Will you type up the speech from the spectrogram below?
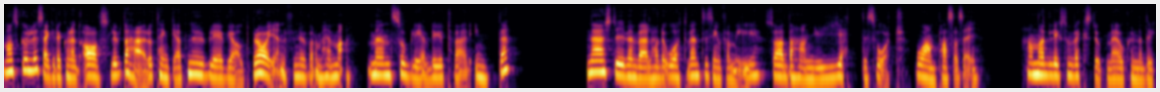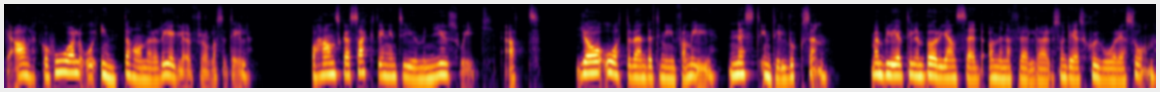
Man skulle säkert ha kunnat avsluta här och tänka att nu blev ju allt bra igen, för nu var de hemma. Men så blev det ju tyvärr inte. När Steven väl hade återvänt till sin familj så hade han ju jättesvårt att anpassa sig. Han hade liksom växt upp med att kunna dricka alkohol och inte ha några regler att förhålla sig till. Och han ska ha sagt i en intervju med Newsweek att jag återvände till min familj näst intill vuxen, men blev till en början sedd av mina föräldrar som deras sjuåriga son.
